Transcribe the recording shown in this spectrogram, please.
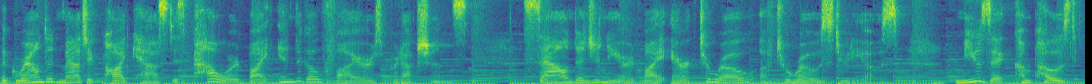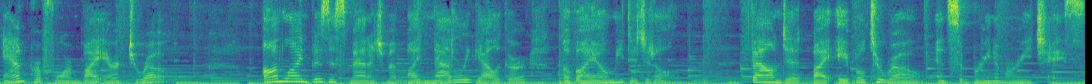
The Grounded Magic podcast is powered by Indigo Fires Productions. Sound engineered by Eric Thoreau of Thoreau Studios. Music composed and performed by Eric Thoreau. Online business management by Natalie Gallagher of Iomi Digital. Founded by April Thoreau and Sabrina Marie Chase.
